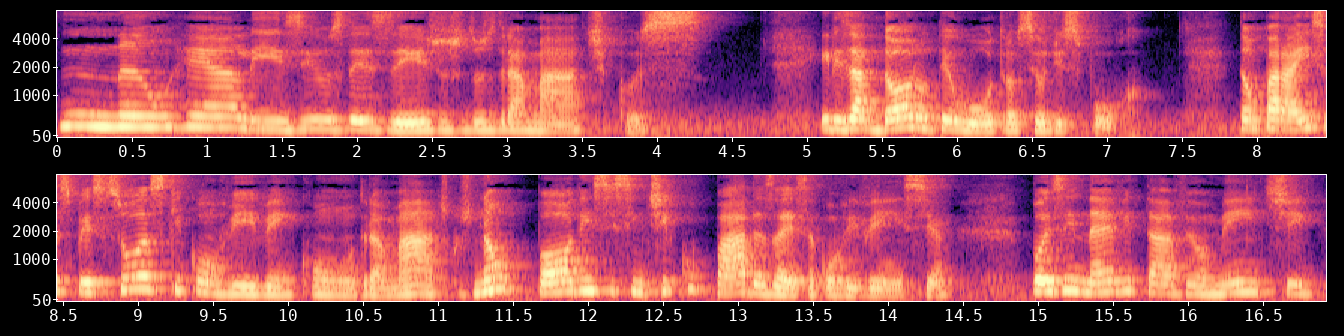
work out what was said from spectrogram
não realize os desejos dos dramáticos. Eles adoram ter o outro ao seu dispor. Então, para isso, as pessoas que convivem com dramáticos não podem se sentir culpadas a essa convivência, pois inevitavelmente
